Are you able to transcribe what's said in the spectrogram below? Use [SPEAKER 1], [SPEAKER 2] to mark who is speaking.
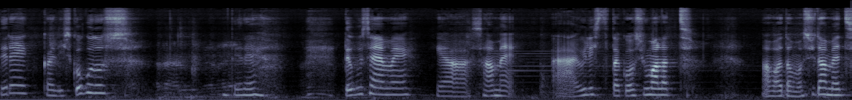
[SPEAKER 1] tere, kallis kogudus. tere, tõuseme ja saame äh, ülistada koos Jumalat, avada oma südamed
